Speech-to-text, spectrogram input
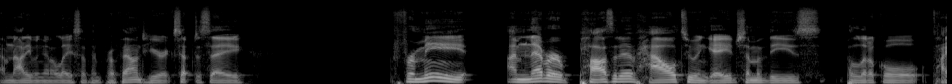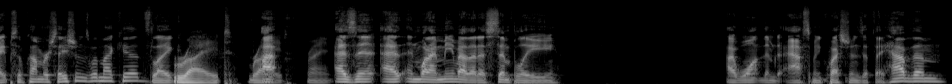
i'm not even going to lay something profound here except to say for me i'm never positive how to engage some of these political types of conversations with my kids like Right, right, right. as in as, and what i mean by that is simply i want them to ask me questions if they have them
